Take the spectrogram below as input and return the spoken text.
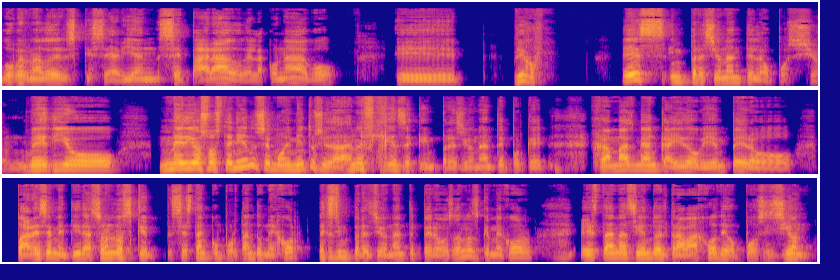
gobernadores que se habían separado de la CONAGO. Eh, digo, es impresionante la oposición, medio, medio sosteniendo ese movimiento ciudadano, y fíjense qué impresionante, porque jamás me han caído bien, pero parece mentira, son los que se están comportando mejor, es impresionante, pero son los que mejor están haciendo el trabajo de oposición.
